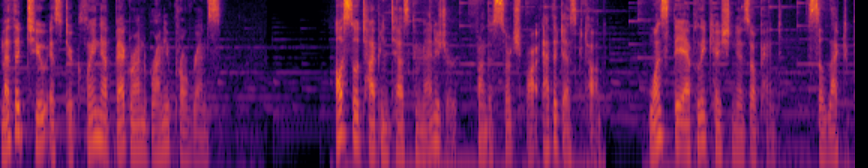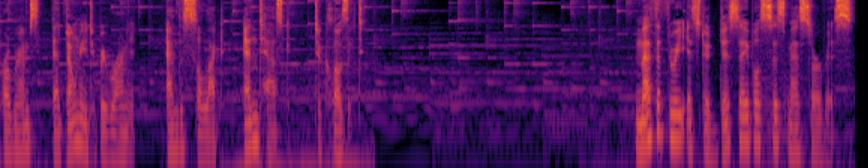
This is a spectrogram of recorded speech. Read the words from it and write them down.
Method 2 is to clean up background running programs. Also type in Task Manager from the search bar at the desktop. Once the application is opened, select programs that don't need to be running, and select End Task to close it. Method 3 is to disable SysMain service.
